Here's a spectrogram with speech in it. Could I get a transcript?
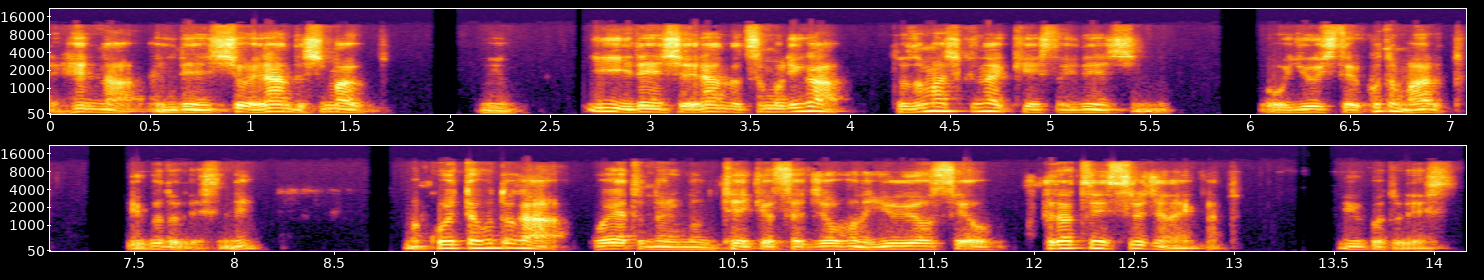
変な遺伝子を選んでしまうと。うん、いい遺伝子を選んだつもりが、望ましくないケースの遺伝子を有していることもあるということですね。まあ、こういったことが親となるものに提供された情報の有用性を複雑にするじゃないかということです。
